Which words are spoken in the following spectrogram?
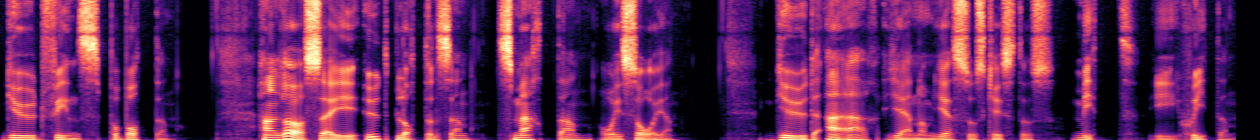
Gud finns på botten. Han rör sig i utblottelsen, smärtan och i sorgen. Gud är genom Jesus Kristus mitt i skiten.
